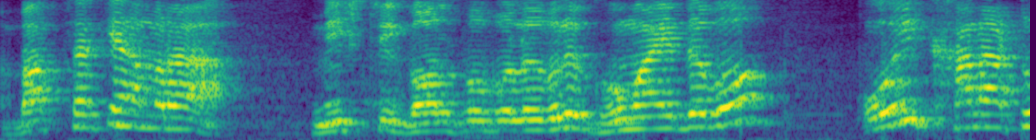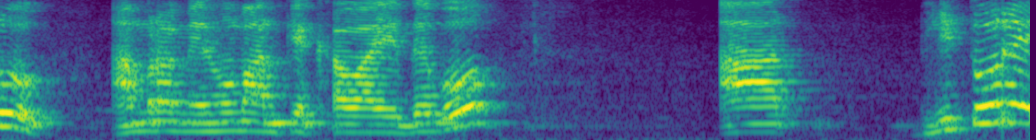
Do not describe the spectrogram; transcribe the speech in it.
বাচ্চাকে আমরা মিষ্টি গল্প বলে বলে ঘুমাই দেব, ওই খানাটুক আমরা মেহমানকে খাওয়াই দেব। আর ভিতরে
